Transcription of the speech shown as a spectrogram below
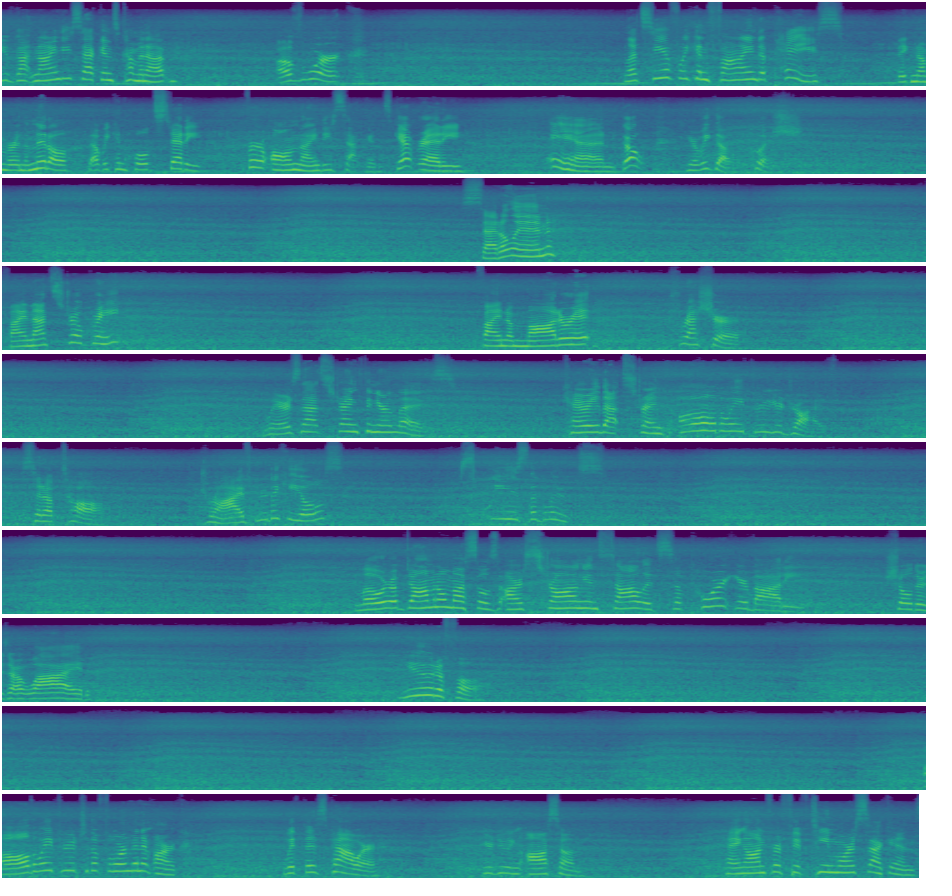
You've got 90 seconds coming up of work. Let's see if we can find a pace, big number in the middle, that we can hold steady for all 90 seconds. Get ready and go. Here we go. Push. Settle in. Find that stroke rate. Find a moderate pressure. Where's that strength in your legs? Carry that strength all the way through your drive. Sit up tall. Drive through the heels. Squeeze the glutes. Lower abdominal muscles are strong and solid. Support your body. Shoulders are wide. Beautiful. All the way through to the four minute mark with this power. You're doing awesome. Hang on for 15 more seconds.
